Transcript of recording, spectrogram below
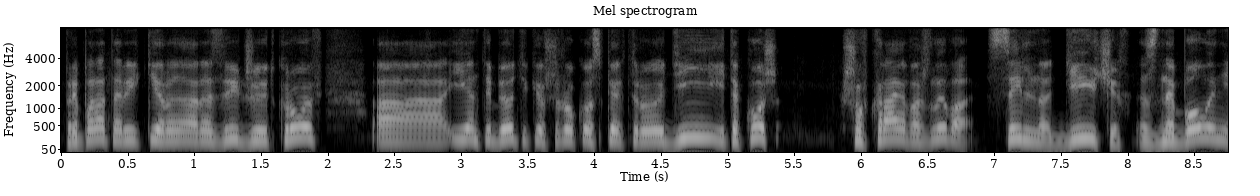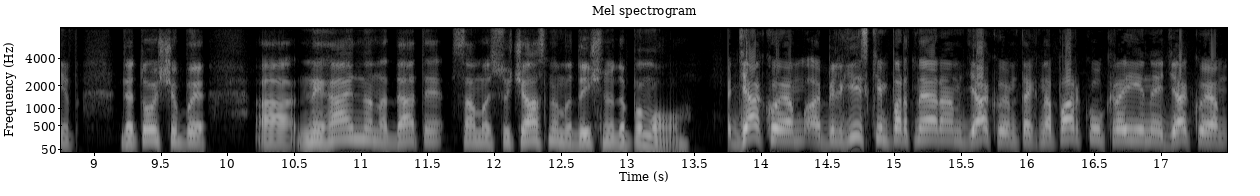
препарати, які розріджують кров, і антибіотиків широкого спектру дії, і також, що вкрай важливо, сильно діючих знеболенів для того, щоб негайно надати саме сучасну медичну допомогу. Дякуємо бельгійським партнерам, дякуємо Технопарку України, дякуємо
